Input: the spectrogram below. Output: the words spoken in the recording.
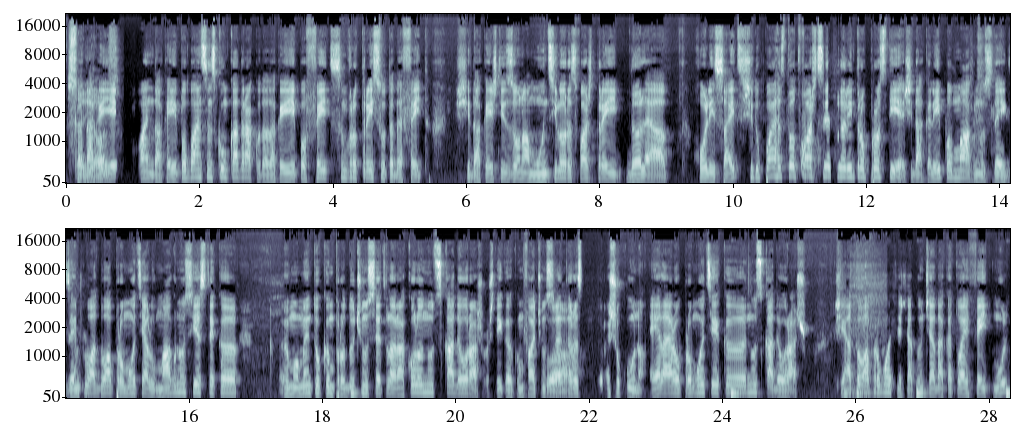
Serios? dacă iei pe bani, dacă iei pe bani sunt scump ca dracu, dar dacă iei pe Fate sunt vreo 300 de Fate. Și dacă ești în zona munților, îți faci 3 dălea Holy Sites și după aia îți tot faci settler într-o prostie. Și dacă le iei pe Magnus, de exemplu, a doua promoție a lui Magnus este că în momentul când produci un settler acolo, nu-ți scade orașul. Știi că când faci un Wow. settler, îți scade orașul cu 1. El are o promoție că nu scade orașul. Și a doua promoție. Și atunci, dacă tu ai fate mult,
